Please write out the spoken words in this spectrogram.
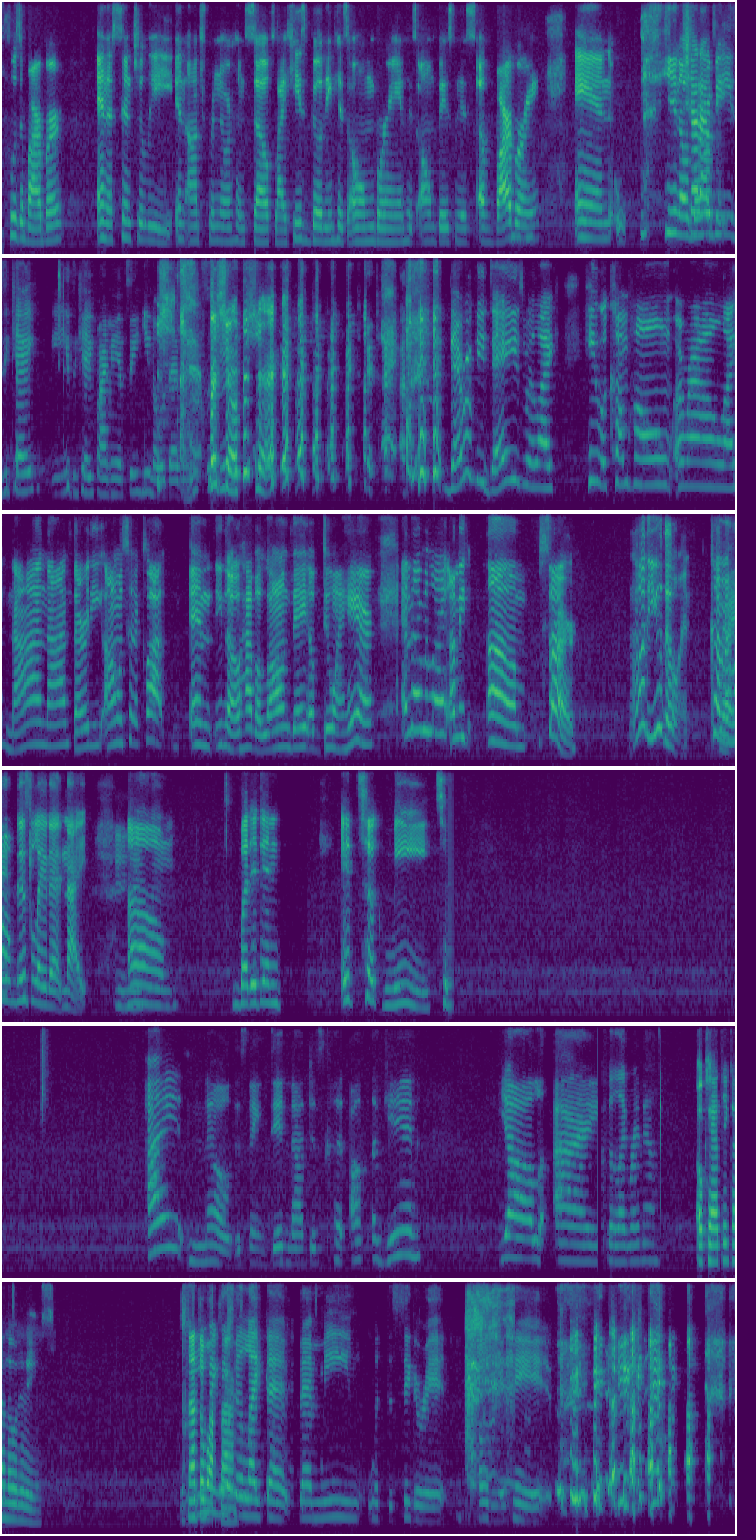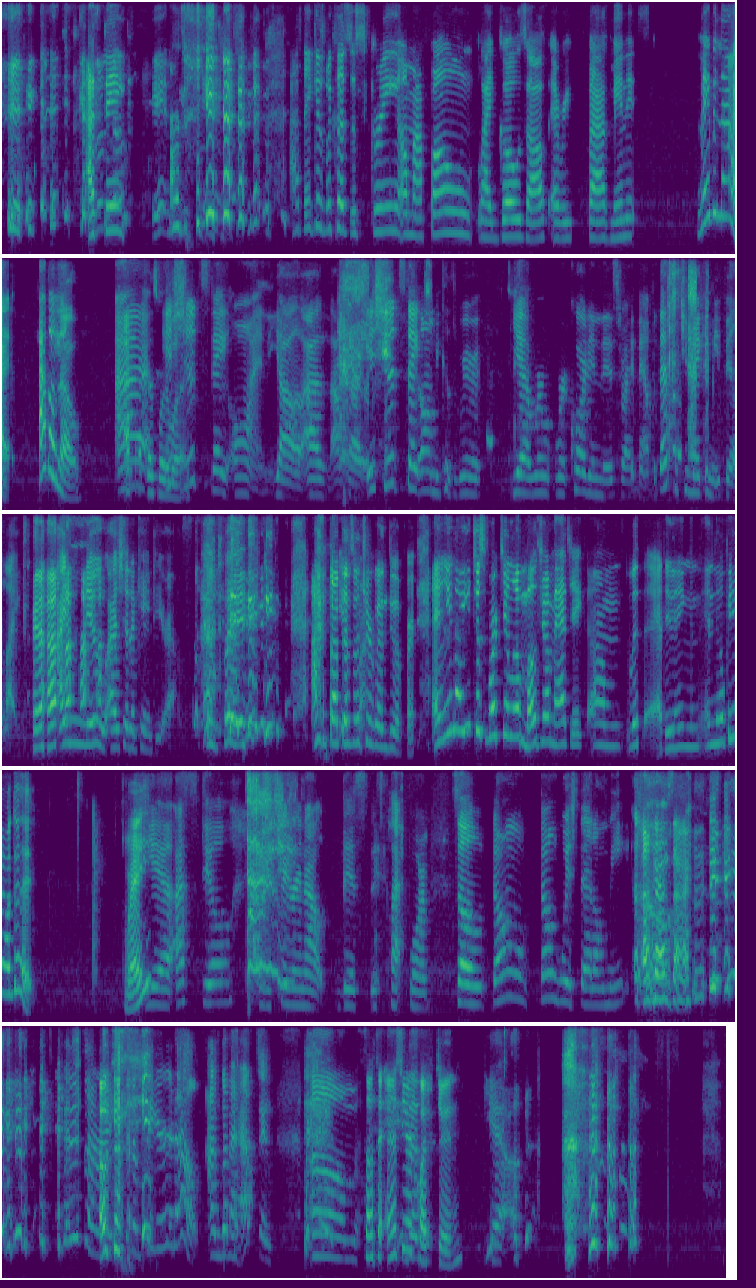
who's a barber and essentially an entrepreneur himself. Like he's building his own brand, his own business of barbering. Mm-hmm. And, you know, shout out be... to Easy K, Easy K Financing. He knows that for sure, for sure. there would be days where, like, he would come home around like 9 9 30 almost 10 o'clock and you know have a long day of doing hair and i'd be like i mean um sir what are you doing coming right. home this late at night mm-hmm. um but it didn't it took me to I know this thing did not just cut off again y'all, I feel like right now. Okay, I think I know what it is. It's not you the Wi-Fi. feel like that that meme with the cigarette holding his head. I think. I think it's because the screen on my phone like goes off every five minutes. Maybe not. I don't know. I, I that's what it, it was. should stay on, y'all. I, I'm sorry. It should stay on because we're yeah, we're recording this right now, but that's what you're making me feel like. I knew I should have came to your house. I thought that's what you were going to do it for. And you know, you just work your little mojo magic um with editing and, and it'll be all good. Right? Yeah, I still am figuring out this this platform. So don't don't wish that on me. Okay, I'm sorry. but it's all right. Okay. I'm gonna figure it out. I'm gonna have to. Um so to answer your question, yeah.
